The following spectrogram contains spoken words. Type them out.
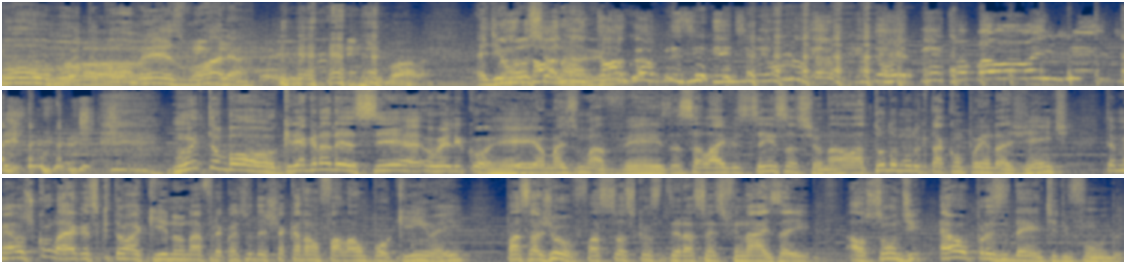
bom, bom, muito bom mesmo, olha. De bola. É de Não emocionar, Não viu? toca o presidente em nenhum lugar, porque de repente eu falo, oi, gente. Muito bom, queria agradecer o Eli Correia mais uma vez, essa live sensacional, a todo mundo que está acompanhando a gente, também aos colegas que estão aqui no, na frequência, vou deixar cada um falar um pouquinho aí. Passa, Ju, faça suas considerações finais aí, ao som de É o Presidente de fundo.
